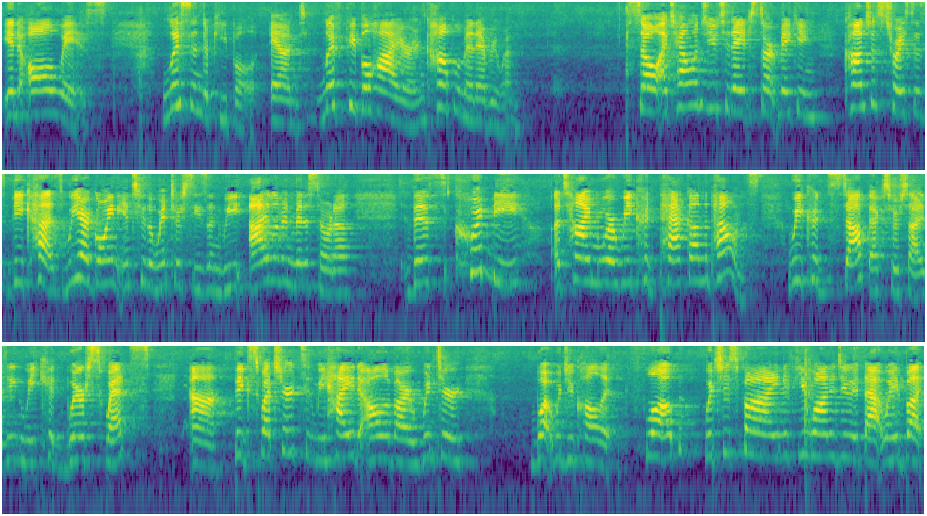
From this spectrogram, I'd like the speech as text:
in all ways. listen to people and lift people higher and compliment everyone. So I challenge you today to start making conscious choices because we are going into the winter season. We I live in Minnesota. This could be a time where we could pack on the pounds. We could stop exercising. We could wear sweats, uh, big sweatshirts, and we hide all of our winter, what would you call it, flub, which is fine if you want to do it that way. But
